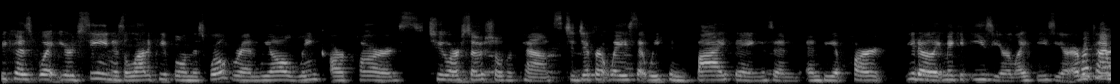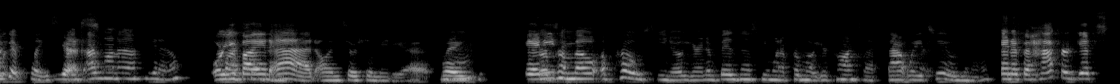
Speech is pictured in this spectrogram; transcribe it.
Because what you're seeing is a lot of people in this world we're in, we all link our cards to our social accounts, to different ways that we can buy things and, and be a part, you know, like make it easier, life easier. Every like time marketplace. Yes. Like I wanna, you know. Or you buy something. an ad on social media. Like mm-hmm. Any, or promote a post you know you're in a business you want to promote your content that way too you know and if a hacker gets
